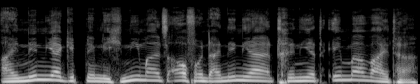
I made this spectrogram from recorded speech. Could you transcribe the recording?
Ein Ninja gibt nämlich niemals auf und ein Ninja trainiert immer weiter.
